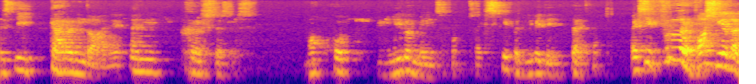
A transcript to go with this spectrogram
dis die kern daai, nee, in Christus is, maak God nuwe mense van ons. Hy skep 'n nuwe identiteit vir ons. Hy sê vroeër was julle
